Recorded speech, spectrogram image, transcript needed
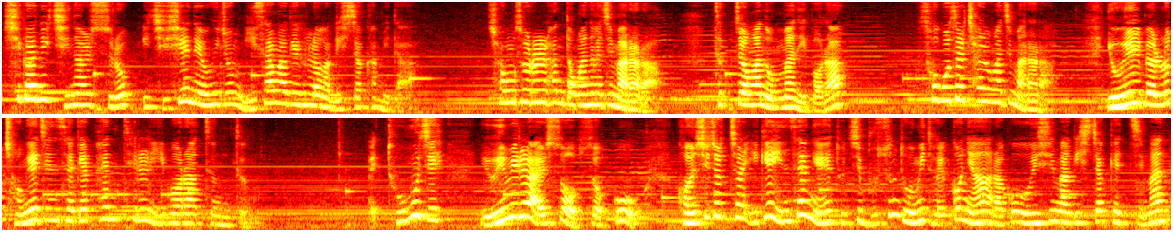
시간이 지날수록 이 지시의 내용이 좀 이상하게 흘러가기 시작합니다. 청소를 한동안 하지 말아라. 특정한 옷만 입어라. 속옷을 착용하지 말아라. 요일별로 정해진 색의 팬티를 입어라 등등. 도무지 의미를 알 수 없었고 건 씨조차 이게 인생에 도대체 무슨 도움이 될 거냐라고 의심하기 시작했지만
